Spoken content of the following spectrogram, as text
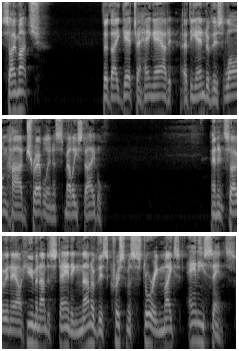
So much that they get to hang out at the end of this long, hard travel in a smelly stable. And so, in our human understanding, none of this Christmas story makes any sense.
